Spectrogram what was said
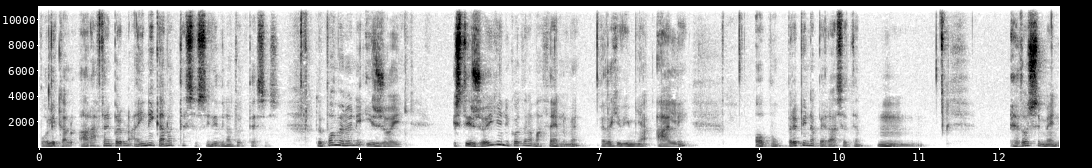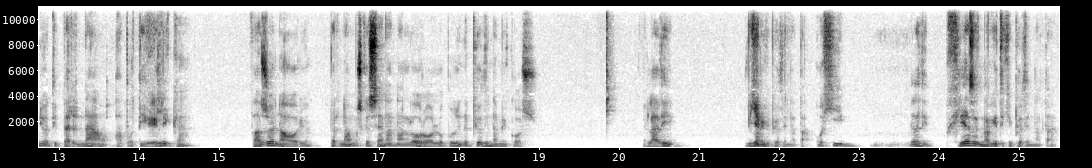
Πολύ καλό. Άρα αυτά είναι, πρέπει να είναι οι ικανότητές σας, είναι οι δυνατότητές σας. Το επόμενο είναι η ζωή. Στη ζωή γενικότερα μαθαίνουμε, εδώ έχει βγει μια άλλη, όπου πρέπει να περάσετε. εδώ σημαίνει ότι περνάω από τη γλύκα, βάζω ένα όριο, περνάω όμως και σε έναν άλλο ρόλο που είναι πιο δυναμικός. Δηλαδή, βγαίνω και πιο δυνατά. Όχι, δηλαδή, χρειάζεται να βγείτε και πιο δυνατά.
